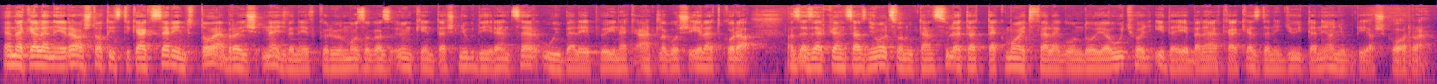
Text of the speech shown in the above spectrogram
Ennek ellenére a statisztikák szerint továbbra is 40 év körül mozog az önkéntes nyugdíjrendszer új belépőinek átlagos életkora. Az 1980 után születettek majd fele gondolja úgy, hogy idejében el kell kezdeni gyűjteni a nyugdíjas korra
